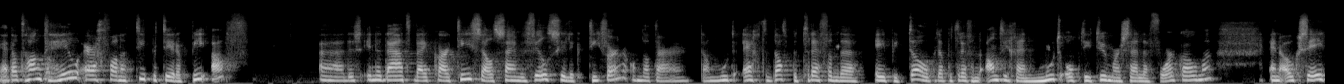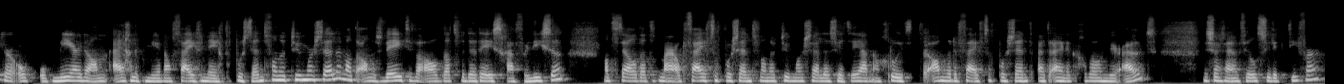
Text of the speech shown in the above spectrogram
Ja, dat hangt heel erg van het type therapie af. Uh, dus inderdaad, bij CAR T-cells zijn we veel selectiever, omdat daar, dan moet echt dat betreffende epitoop, dat betreffende antigen, moet op die tumorcellen voorkomen. En ook zeker op, op meer dan, eigenlijk meer dan 95% van de tumorcellen, want anders weten we al dat we de race gaan verliezen. Want stel dat het maar op 50% van de tumorcellen zit, ja, dan groeit de andere 50% uiteindelijk gewoon weer uit. Dus daar zijn we veel selectiever.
